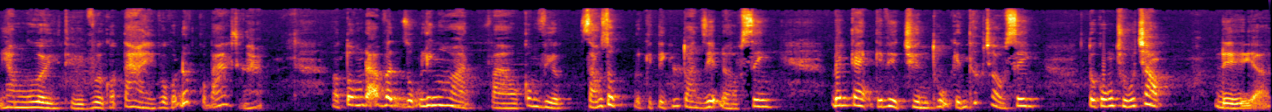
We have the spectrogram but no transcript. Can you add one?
làm người thì vừa có tài, vừa có đức của bác chẳng hạn. Tôi cũng đã vận dụng linh hoạt vào công việc giáo dục được cái tính toàn diện ở học sinh. Bên cạnh cái việc truyền thụ kiến thức cho học sinh, tôi cũng chú trọng để ờ,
